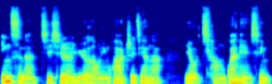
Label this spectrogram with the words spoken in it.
因此呢，机器人与老龄化之间啊有强关联性。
